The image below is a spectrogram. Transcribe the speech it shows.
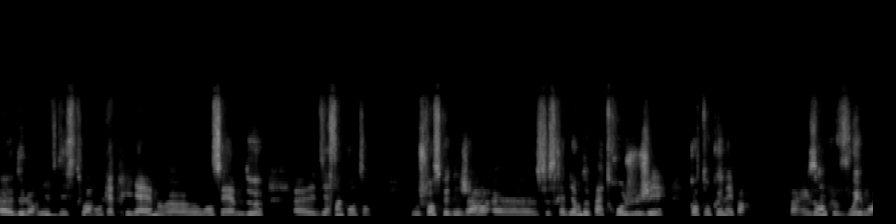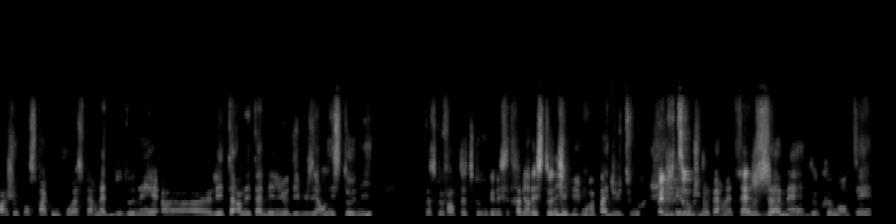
de leur livre d'histoire en quatrième ou en CM2 d'il y a 50 ans. Donc je pense que déjà, ce serait bien de pas trop juger quand on connaît pas. Par exemple, vous et moi, je ne pense pas qu'on pourrait se permettre de donner un état des lieux des musées en Estonie, parce que peut-être que vous connaissez très bien l'Estonie, mais moi pas du tout. Pas du et tout. donc je me permettrai jamais de commenter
